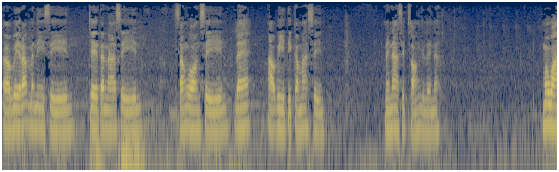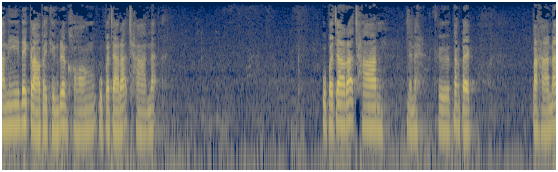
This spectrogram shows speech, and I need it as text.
เอ่อเวรมณีศีล เจตนาศีล สังวรศีล และอวีติกมาศีล ในหน้าสิบสองอยู่เลยนะ เมื่อวานนี้ได้กล่าวไปถึงเรื่องของอุปจาระฌานและอุปจาระฌานเนี่ยนะคือตั้งแต่ปหานะ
